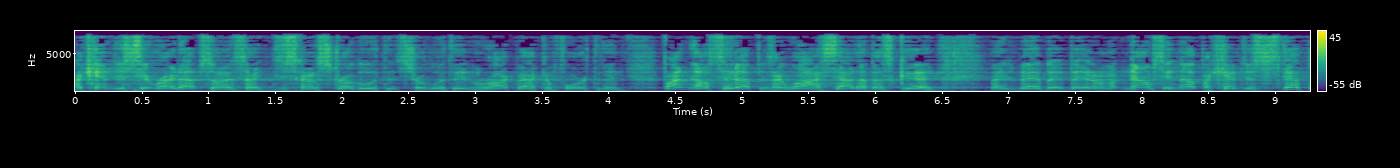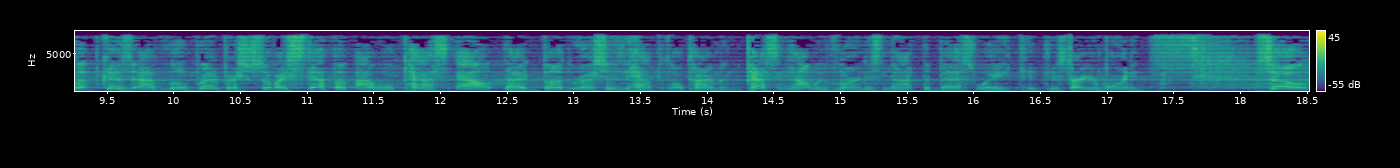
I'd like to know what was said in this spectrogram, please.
I can't just sit right up. So I, so I, just kind of struggle with it, struggle with it and rock back and forth. And then finally I'll sit up and say, wow, I sat up. That's good. But, but, but um, now I'm sitting up. I can't just step up because I have low blood pressure. So if I step up, I will pass out. That blood rushes. It happens all the time. And passing out, we've learned, is not the best way to, to start your morning. So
